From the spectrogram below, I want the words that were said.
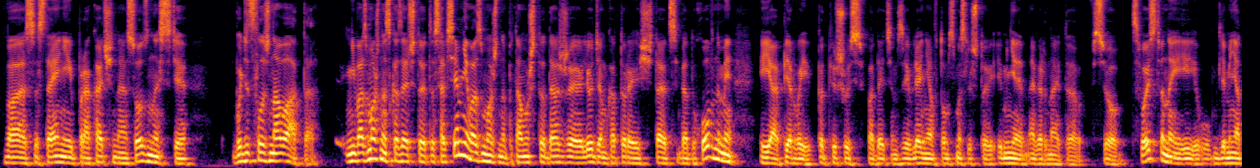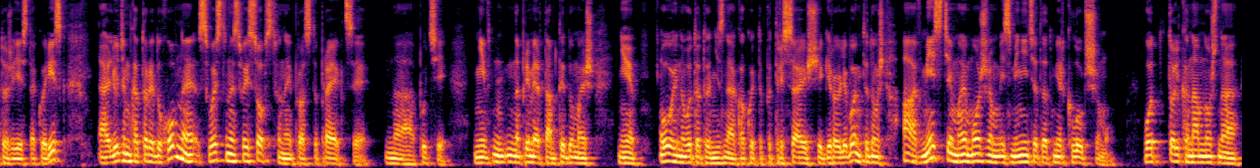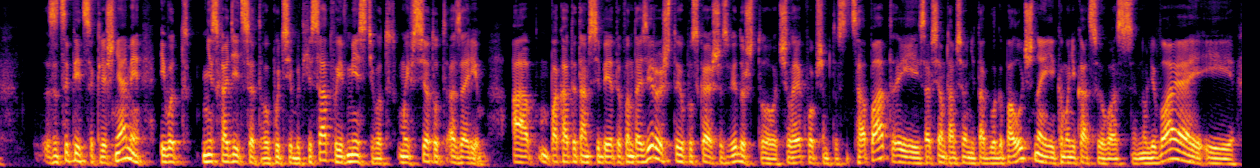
в состоянии прокачанной осознанности будет сложновато невозможно сказать, что это совсем невозможно, потому что даже людям, которые считают себя духовными, и я первый подпишусь под этим заявлением в том смысле, что и мне, наверное, это все свойственно, и для меня тоже есть такой риск, а людям, которые духовны, свойственны свои собственные просто проекции на пути. Не, например, там ты думаешь не «Ой, ну вот это, не знаю, какой-то потрясающий герой-любовник», ты думаешь «А, вместе мы можем изменить этот мир к лучшему». Вот только нам нужно зацепиться клешнями и вот не сходить с этого пути бодхисаттвы, и вместе вот мы все тут озарим. А пока ты там себе это фантазируешь, ты упускаешь из виду, что человек, в общем-то, социопат, и совсем там все не так благополучно, и коммуникация у вас нулевая, и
